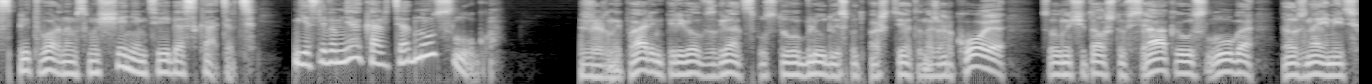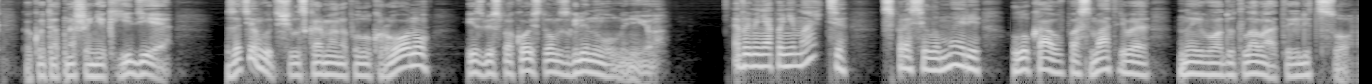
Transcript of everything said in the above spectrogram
с притворным смущением теребя скатерть, «если вы мне окажете одну услугу». Жирный парень перевел взгляд с пустого блюда из-под паштета на жаркое, словно считал, что всякая услуга должна иметь какое-то отношение к еде. Затем вытащил из кармана полукрону и с беспокойством взглянул на нее. «Вы меня понимаете?» — спросила Мэри, лукаво посматривая на его одутловатое лицо.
